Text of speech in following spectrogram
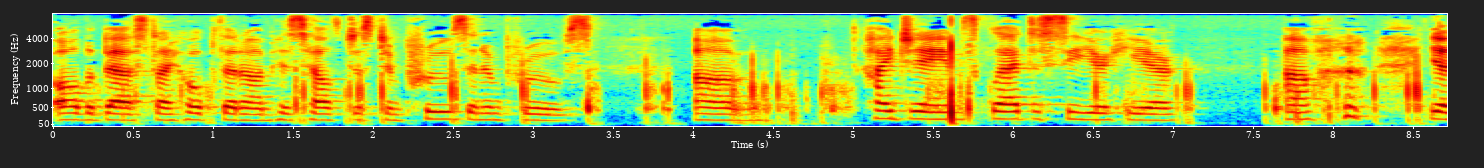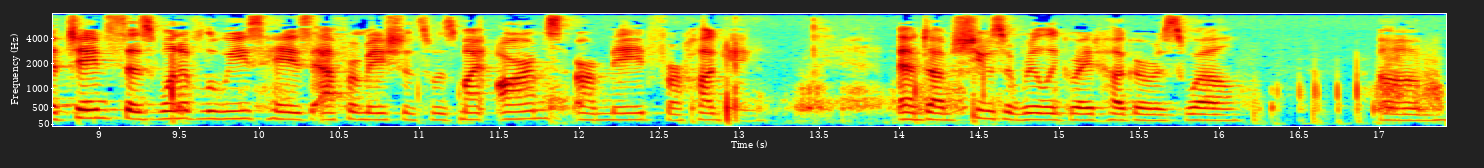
all the best. I hope that um, his health just improves and improves. Um, Hi, James. Glad to see you're here. Uh, yeah, James says one of Louise Hay's affirmations was, My arms are made for hugging. And um, she was a really great hugger as well. Um,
